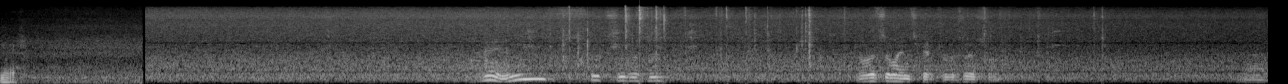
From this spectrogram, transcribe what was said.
Nice. And let's Oh, that's a lens cap for the first one. Uh,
